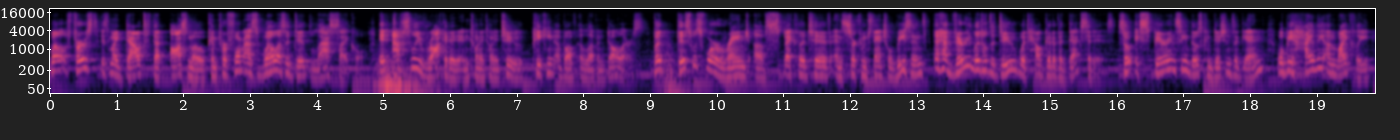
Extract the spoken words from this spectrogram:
Well, first is my doubt that Osmo can perform as well as it did last cycle. It absolutely rocketed in 2022, peaking above $11. But this was for a range of speculative and circumstantial reasons that have very little to do with how good of a DEX it is. So experiencing those conditions again will be highly unlikely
